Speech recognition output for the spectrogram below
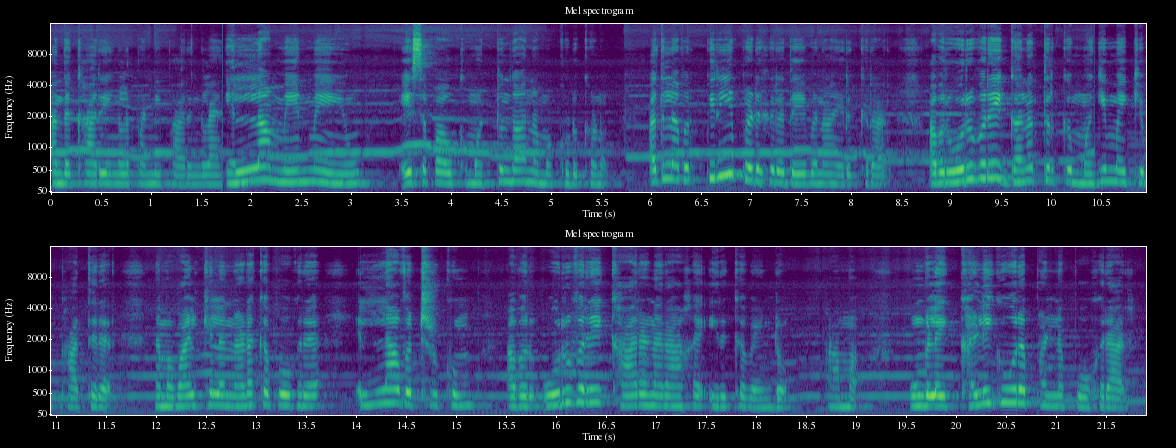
அந்த காரியங்களை பண்ணி பாருங்களேன். எல்லா மேன்மையையும் ஏசப்பாவுக்கு மட்டும்தான் நம்ம கொடுக்கணும். அதில் அவர் பிரியப்படுகிற தேவனாக இருக்கிறார். அவர் ஒருவரே கனத்திற்கு மகிமைக்கு பாத்திரர். நம்ம வாழ்க்கையில் நடக்க போகிற எல்லாவற்றுக்கும் அவர் ஒருவரே காரணராக இருக்க வேண்டும். ஆமாம் உங்களை கழிகூற பண்ண போகிறார்.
